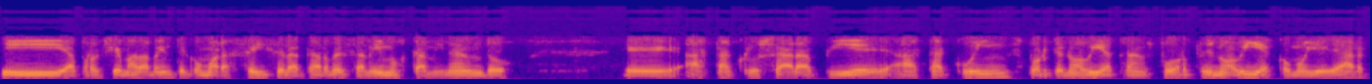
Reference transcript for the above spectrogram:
y aproximadamente como a las seis de la tarde salimos caminando eh, hasta cruzar a pie hasta Queens porque no había transporte, no había cómo llegar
